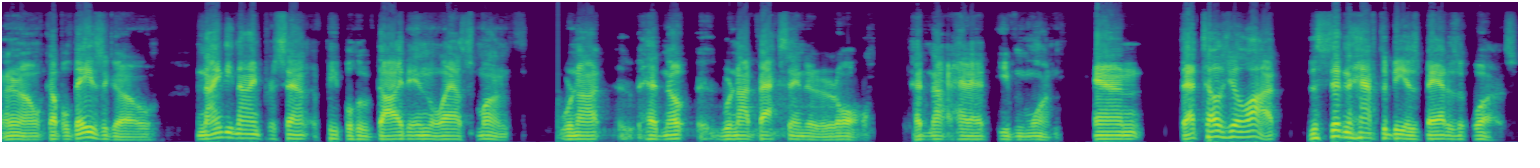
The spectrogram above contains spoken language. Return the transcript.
I don't know, a couple days ago, 99% of people who've died in the last month were not, had no, were not vaccinated at all, had not had even one. And that tells you a lot. This didn't have to be as bad as it was.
